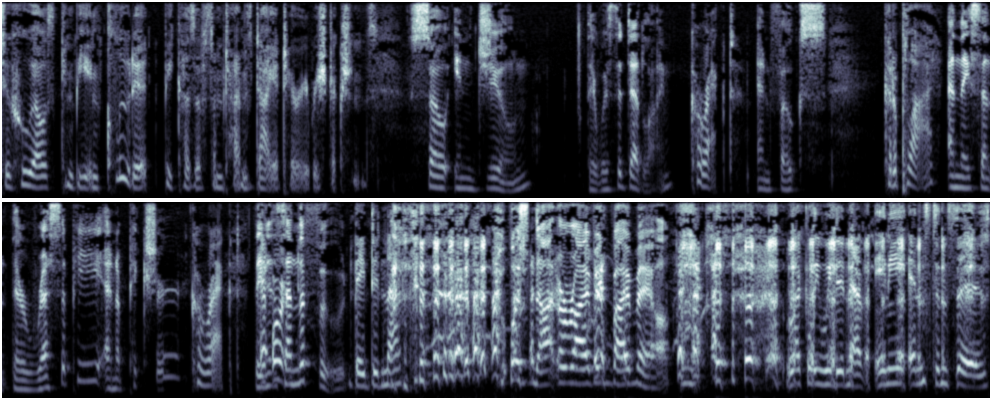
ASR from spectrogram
to who else can be included because of sometimes dietary restrictions. So in June, there was the deadline, Correct. and folks, Could apply. and they sent their recipe and a picture. Correct. They didn't Or- send the food. They did not. was not arriving by mail. Luckily, we didn't have any instances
